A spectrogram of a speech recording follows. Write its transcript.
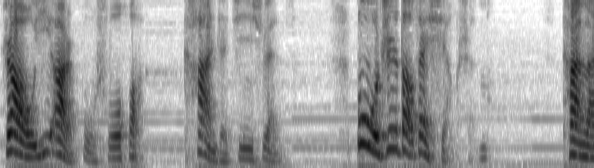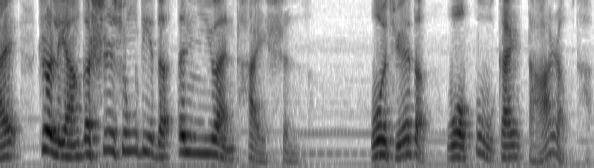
赵一二不说话，看着金炫子，不知道在想什么。看来这两个师兄弟的恩怨太深了，我觉得我不该打扰他们，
